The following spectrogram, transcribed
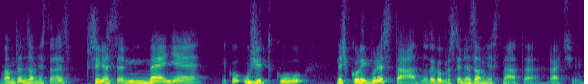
vám ten zaměstnanec přinese méně jako užitku, než kolik bude stát, no tak ho prostě nezaměstnáte radši.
